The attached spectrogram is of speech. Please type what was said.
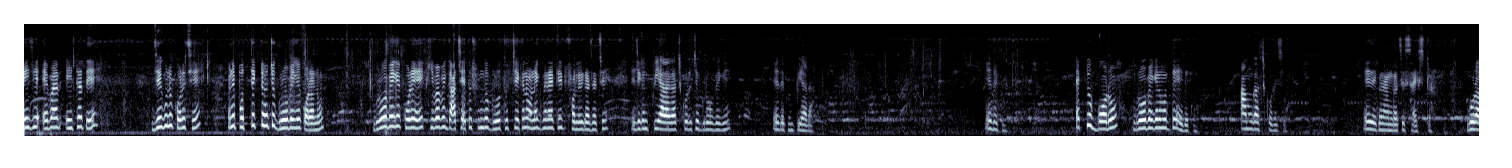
এই যে এবার এইটাতে যেগুলো করেছে মানে প্রত্যেকটা হচ্ছে গ্রো ব্যাগে করানো। গ্রো ব্যাগে করে কীভাবে গাছে এত সুন্দর গ্রোথ হচ্ছে, এখানে অনেক ভ্যারাইটির ফলের গাছ আছে। এই যেখানে পেয়ারা গাছ করেছে গ্রো ব্যাগে এই দেখুন, পেয়ারা। এ দেখুন, একটু বড় গ্রো ব্যাগের মধ্যে এই দেখুন, আম গাছ করেছে। এই দেখুন, আম গাছের সাইজটা গোড়া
